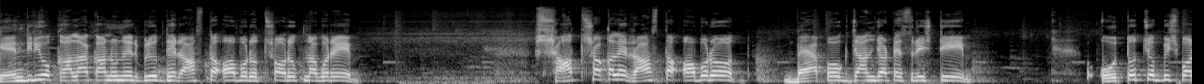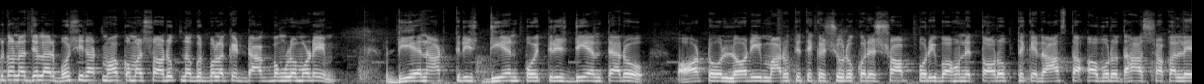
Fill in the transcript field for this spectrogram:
কেন্দ্রীয় কালা কানুনের বিরুদ্ধে রাস্তা অবরোধ স্বরূপনগরে। সাত সকালে রাস্তা অবরোধ, ব্যাপক যানজটের সৃষ্টি। উত্তর চব্বিশ পরগনা জেলার বসিরহাট মহকুমার স্বরূপনগর ব্লকের ডাকবংলো মোড়ে ডিএন আটত্রিশ, ডিএন পঁয়ত্রিশ, ডিএন তেরো, অটো, লরি, মারুতি থেকে শুরু করে সব পরিবহনের তরফ থেকে রাস্তা অবরোধ আজ সকালে।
